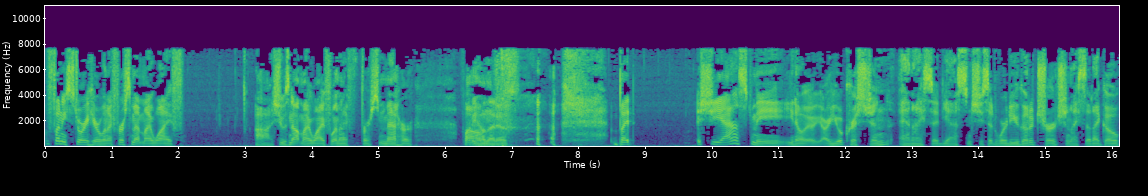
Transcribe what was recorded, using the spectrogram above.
funny story here. When I first met my wife, uh, she was not my wife when I first met her. Funny how Um, that is. but she asked me, you know, are you a Christian? And I said yes. And she said, where do you go to church? And I said, I go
